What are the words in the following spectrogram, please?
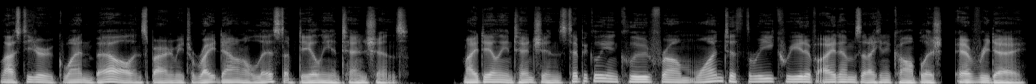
Last year, Gwen Bell inspired me to write down a list of daily intentions. My daily intentions typically include from one to three creative items that I can accomplish every day.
